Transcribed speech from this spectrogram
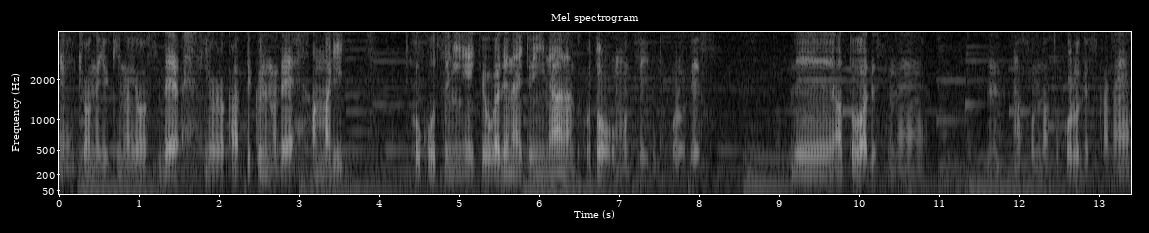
えー、今日の雪の様子でいろいろ変わってくるので、あんまりこう交通に影響が出ないといいななんてことを思っているところです。で、あとはですね、うん、まあそんなところですかね。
